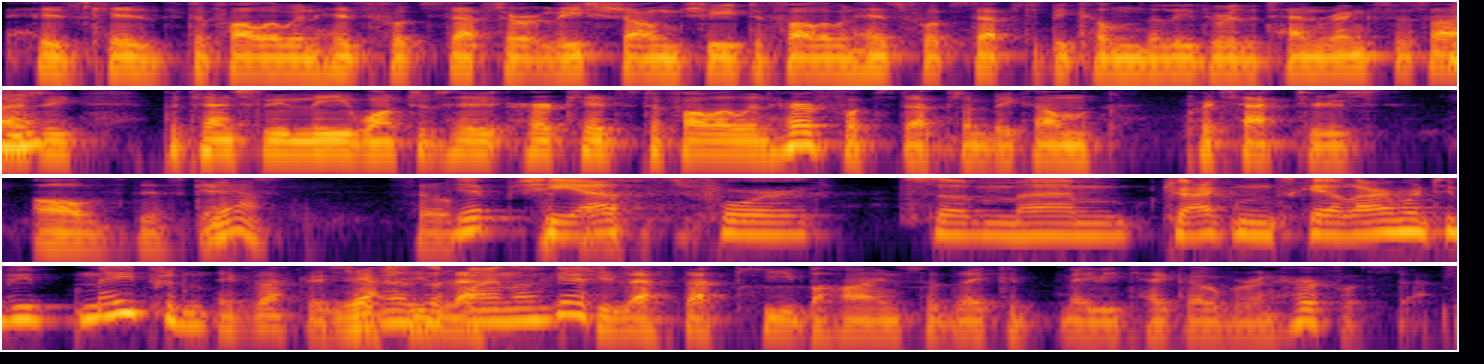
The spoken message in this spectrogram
his kids to follow in his footsteps, or at least Shang-Chi to follow in his footsteps to become the leader of the Ten Ring Society. Mm-hmm. Potentially Li wanted her kids to follow in her footsteps and become protectors of this gate. Yeah. So yep, she asked for some um, dragon scale armor to be made for them. Exactly. So Yeah. she As a left, final gift. she left that key behind so they could maybe take over in her footsteps.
